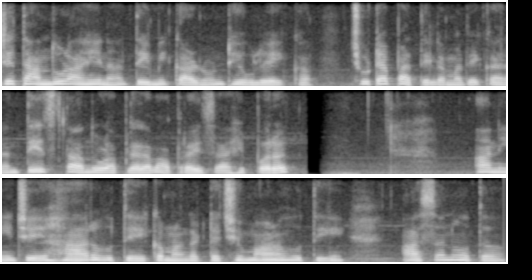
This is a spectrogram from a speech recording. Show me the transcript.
जे तांदूळ आहे ना ते मी काढून ठेवलं एका छोट्या पातेल्यामध्ये कारण तेच तांदूळ आपल्याला वापरायचं आहे परत. आणि जे हार होते कमळगट्ट्याची माळ होती आसन होतं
